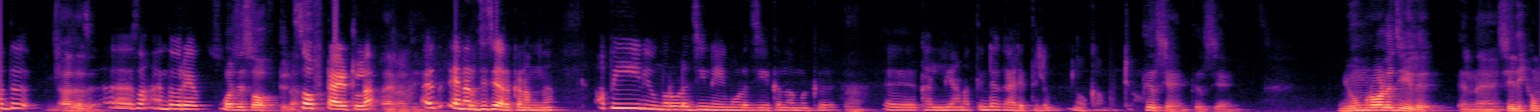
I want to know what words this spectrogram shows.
അത് എന്താ പറയാ സോഫ്റ്റ് ആയിട്ടുള്ള എനർജി ചേർക്കണം എന്ന് അപ്പൊ ഈ ന്യൂമറോളജി നെയ്മോളജി ഒക്കെ നമുക്ക്. കല്യാണത്തിന്റെ കാര്യത്തിലും നോക്കാൻ പറ്റും തീർച്ചയായും തീർച്ചയായും. ന്യൂമറോളജിയിൽ എന്നെ ശരിക്കും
